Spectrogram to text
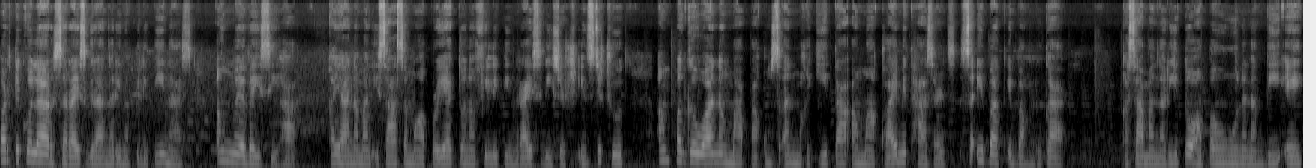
partikular sa rice granary ng Pilipinas, ang Nueva Ecija. Kaya naman isa sa mga proyekto ng Philippine Rice Research Institute ang paggawa ng mapa kung saan makikita ang mga climate hazards sa iba't ibang lugar. Kasama na rito ang pangunguna ng DA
